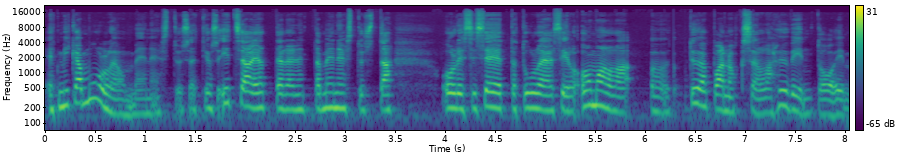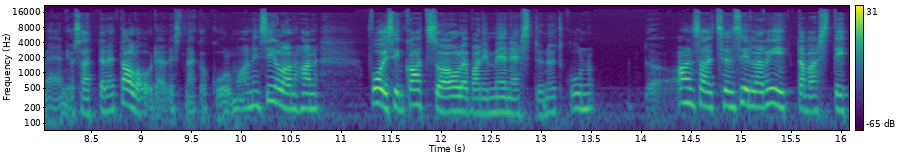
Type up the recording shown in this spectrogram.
että mikä mulle on menestys. Että jos itse ajattelen, että menestystä olisi se, että tulee sillä omalla ö, työpanoksella hyvin toimeen, jos ajattelee taloudellista näkökulmaa, niin silloinhan voisin katsoa olevani menestynyt, kun ansaitsen sillä riittävästi,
